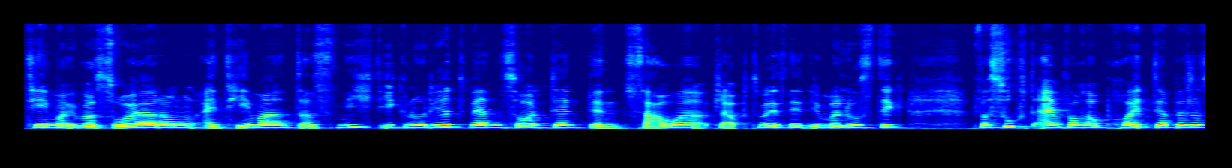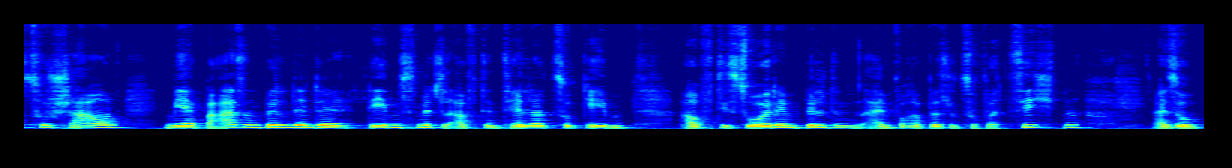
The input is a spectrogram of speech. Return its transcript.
Thema Übersäuerung ein Thema, das nicht ignoriert werden sollte, denn sauer, glaubt mir, ist nicht immer lustig. Versucht einfach ab heute ein bisschen zu schauen, mehr basenbildende Lebensmittel auf den Teller zu geben, auf die säurenbildenden einfach ein bisschen zu verzichten. Also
